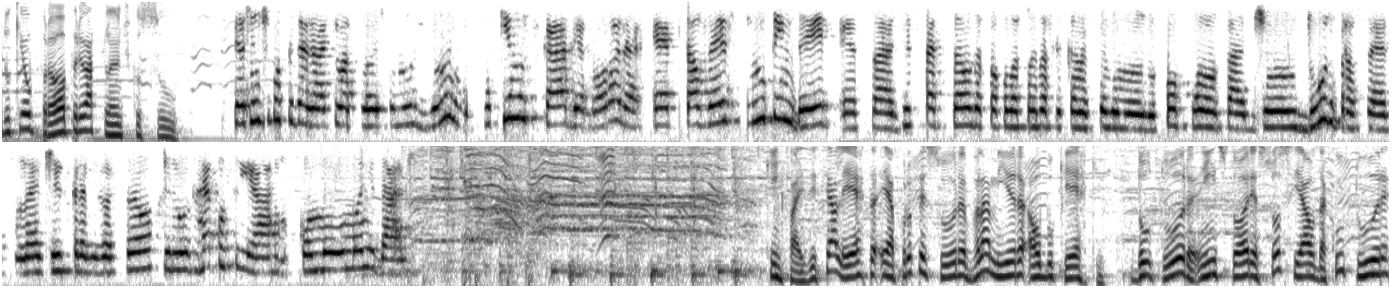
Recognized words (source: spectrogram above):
do que o próprio Atlântico Sul. Se a gente considerar que o Atlântico nos une, o que nos cabe agora é talvez entender essa dispersão das populações africanas pelo mundo por conta de um duro processo né, de escravização, de nos reconciliarmos como humanidade. Quem faz esse alerta é a professora Vlamira Albuquerque, doutora em História Social da Cultura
